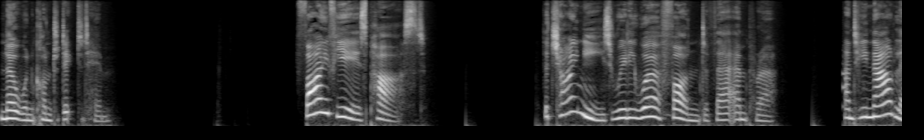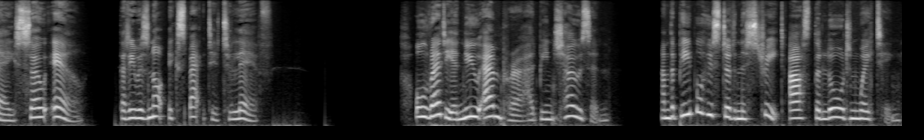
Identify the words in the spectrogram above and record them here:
no one contradicted him. Five years passed. The Chinese really were fond of their emperor, and he now lay so ill that he was not expected to live. Already a new emperor had been chosen, and the people who stood in the street asked the lord in waiting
